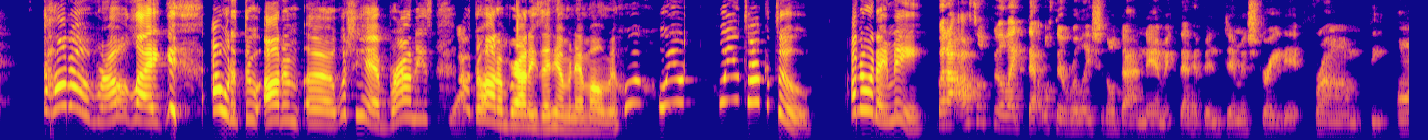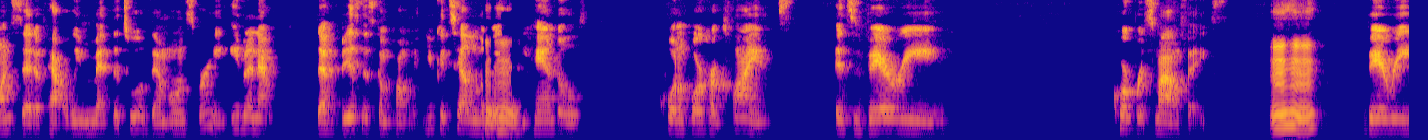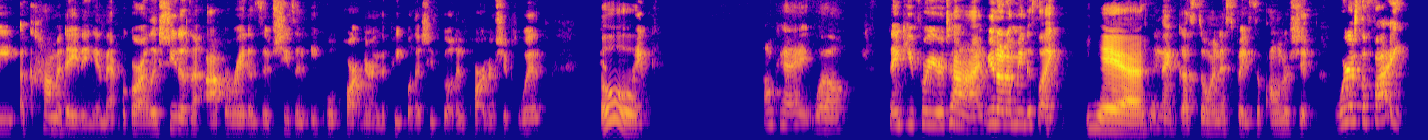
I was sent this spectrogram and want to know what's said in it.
Hold on, bro. Like I would have threw all them. Uh, what she had brownies. Yeah. I would throw all them brownies at him in that moment. Who who you who you talking to? I know what they mean. But I also feel like that was their relational dynamic that had been demonstrated from the onset of how we met the two of them on screen. Even in that that business component, you could tell in the way Mhm. she handles quote unquote her clients. It's very corporate smile face. Mm-hmm. Very accommodating in that regard. Like she doesn't operate as if she's an equal partner in the people that she's building partnerships with. Ooh. Like, okay, well, thank you for your time. You know what I mean? It's like Yeah. in that gusto in that space of ownership. Where's the fight?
